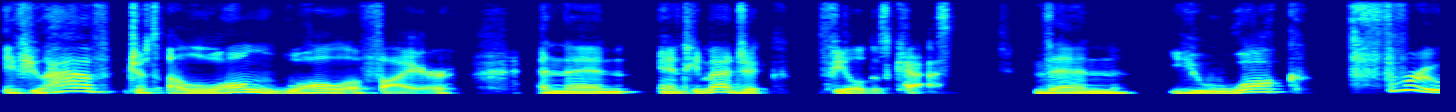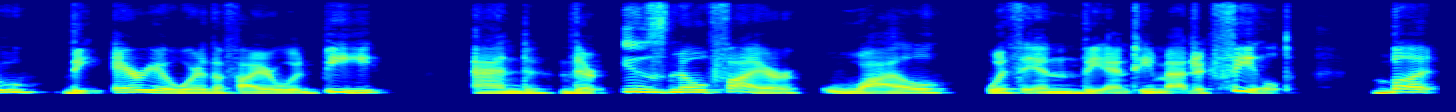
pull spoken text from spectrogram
If you have just a long wall of fire and then anti magic field is cast, then you walk through the area where the fire would be, and there is no fire while within the anti magic field. But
